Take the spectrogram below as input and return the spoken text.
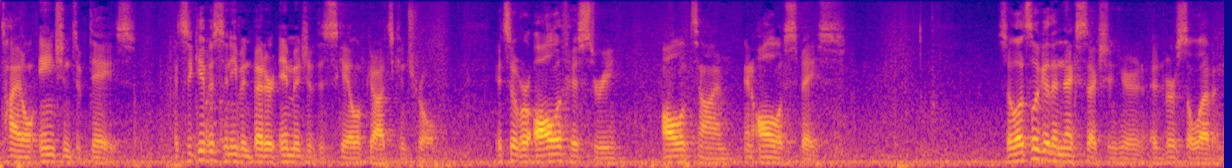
title Ancient of Days. It's to give us an even better image of the scale of God's control. It's over all of history, all of time, and all of space. So let's look at the next section here at verse 11.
